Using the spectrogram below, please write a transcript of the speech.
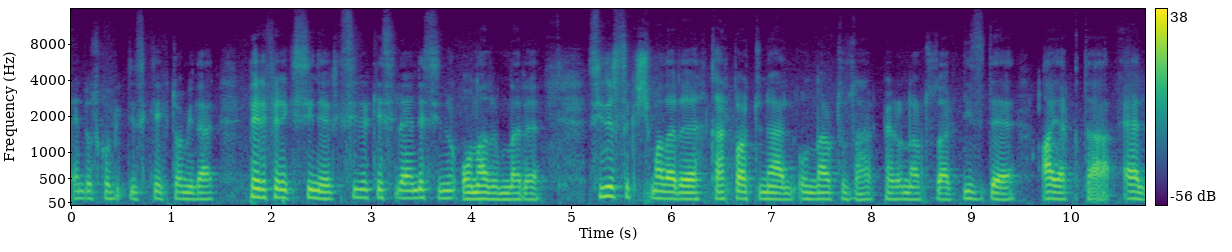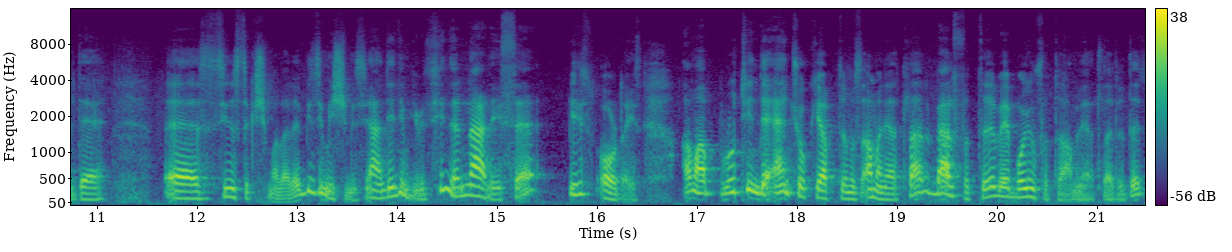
endoskopik diskektomiler, periferik sinir, sinir kesilerinde sinir onarımları, sinir sıkışmaları, karpal tünel, ulnar tuzak, peronar tuzak, dizde, ayakta, elde, e, sinir sıkışmaları bizim işimiz. Yani dediğim gibi sinir neredeyse biz oradayız. Ama rutinde en çok yaptığımız ameliyatlar bel fıtığı ve boyun fıtığı ameliyatlarıdır.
